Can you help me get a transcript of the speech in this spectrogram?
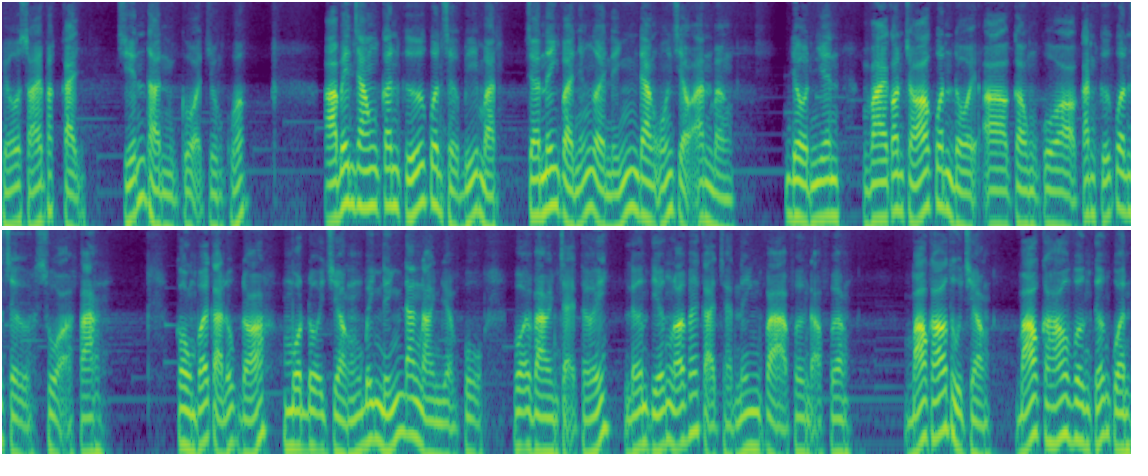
thiếu soái Bắc Cảnh, chiến thần của Trung Quốc. Ở bên trong căn cứ quân sự bí mật, Trần Ninh và những người lính đang uống rượu ăn mừng. Đột nhiên, vài con chó quân đội ở cổng của căn cứ quân sự sủa vang. Cùng với cả lúc đó, một đội trưởng binh lính đang làm nhiệm vụ vội vàng chạy tới, lớn tiếng nói với cả Trần Ninh và Phương Đạo Phương. Báo cáo thủ trưởng, báo cáo Vương tướng quân.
